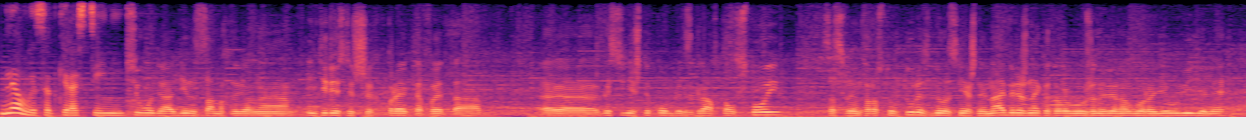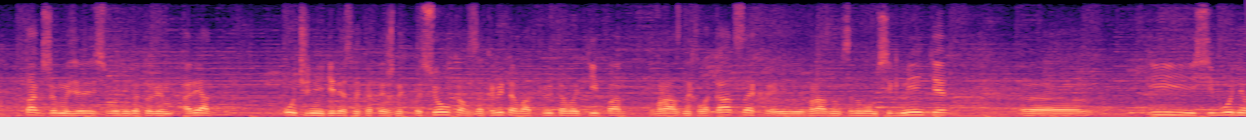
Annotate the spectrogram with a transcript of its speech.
для высадки растений. Сегодня один из самых, наверное, интереснейших проектов – это э, гостиничный комплекс «Граф Толстой» со своей инфраструктурой, с белоснежной набережной, которую вы уже, наверное, в городе увидели. Также мы сегодня готовим ряд очень интересных коттеджных поселков закрытого, открытого типа в разных локациях и в разном ценовом сегменте. Э, и сегодня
